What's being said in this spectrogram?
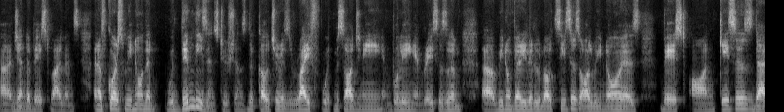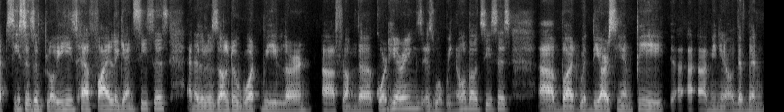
uh, gender-based violence. And of course, we know that within these institutions, the culture is rife with misogyny and bullying and racism. Uh, we know very little about CSIS. All we know is based on cases that CSIS employees have filed against CSIS. And as a result of what we learn uh, from the court hearings is what we know about CSIS. Uh, but with the RCMP, I, I mean, you know, they've been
